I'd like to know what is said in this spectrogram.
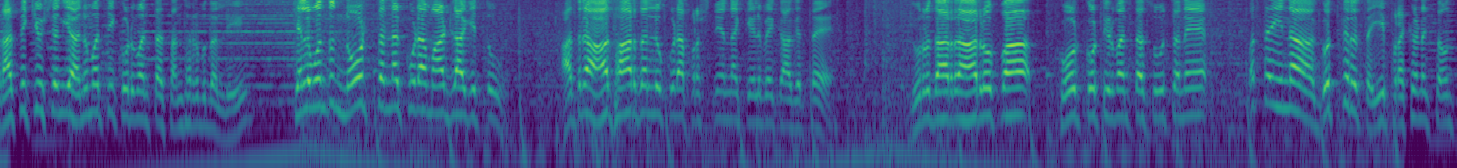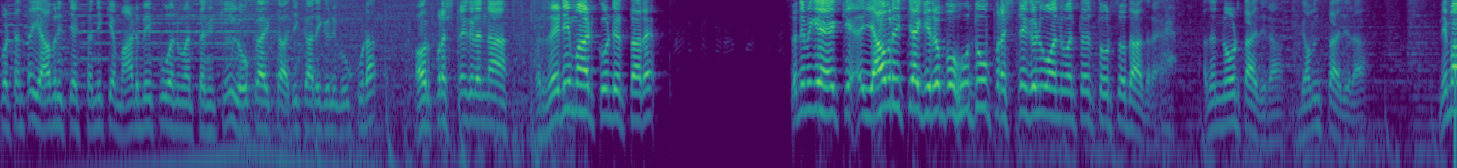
ಪ್ರಾಸಿಕ್ಯೂಷನ್ಗೆ ಅನುಮತಿ ಕೊಡುವಂತ ಸಂದರ್ಭದಲ್ಲಿ ಕೆಲವೊಂದು ನೋಟ್ಸ್ ಅನ್ನ ಕೂಡ ಮಾಡಲಾಗಿತ್ತು. ಅದರ ಆಧಾರದಲ್ಲೂ ಕೂಡ ಪ್ರಶ್ನೆಯನ್ನ ಕೇಳಬೇಕಾಗತ್ತೆ. ದೂರದಾರರ ಆರೋಪ, ಕೋರ್ಟ್ ಕೊಟ್ಟಿರುವಂತ ಸೂಚನೆ, ಮತ್ತೆ ಇನ್ನ ಗೊತ್ತಿರುತ್ತೆ ಈ ಪ್ರಕರಣಕ್ಕೆ ಸಂಬಂಧಪಟ್ಟಂತೆ ಯಾವ ರೀತಿಯಾಗಿ ತನಿಖೆ ಮಾಡಬೇಕು ಅನ್ನುವಂಥ ನಿಟ್ಟಿನಲ್ಲಿ ಲೋಕಾಯುಕ್ತ ಅಧಿಕಾರಿಗಳಿಗೂ ಕೂಡ ಅವ್ರ ಪ್ರಶ್ನೆಗಳನ್ನ ರೆಡಿ ಮಾಡ್ಕೊಂಡಿರ್ತಾರೆ. ಸೊ ನಿಮಗೆ ಯಾವ ರೀತಿಯಾಗಿ ಇರಬಹುದು ಪ್ರಶ್ನೆಗಳು ಅನ್ನುವಂಥದ್ದು ತೋರಿಸೋದಾದ್ರೆ, ಅದನ್ನು ನೋಡ್ತಾ ಇದ್ದೀರಾ, ಗಮನಿಸ್ತಾ ಇದ್ದೀರಾ? ನಿಮ್ಮ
